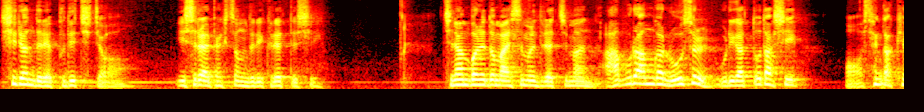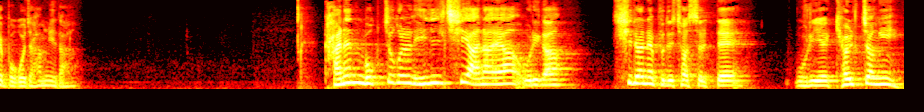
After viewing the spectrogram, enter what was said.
시련들에 부딪히죠. 이스라엘 백성들이 그랬듯이. 지난번에도 말씀을 드렸지만 아브라함과 롯을 우리가 또다시 어, 생각해 보고자 합니다. 가는 목적을 잃지 않아야 우리가 시련에 부딪혔을 때 우리의 결정이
